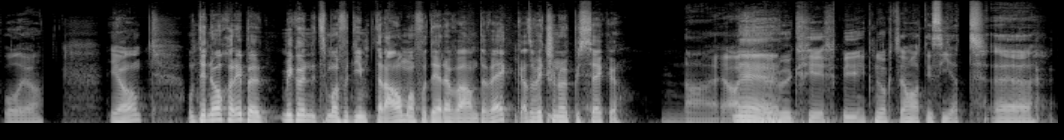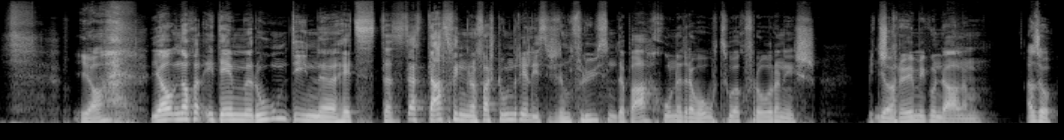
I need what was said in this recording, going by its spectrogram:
Voll, ja. Ja. Und dann nachher eben, wir gehen jetzt mal von deinem Trauma von dieser Wand weg. Also willst du noch etwas sagen? Nein, ja, Nee. nicht wirklich. Ich bin genug traumatisiert. Äh, ja. Ja, und nachher in dem Raum drin hat's, das, das, das finde ich noch fast unrealistisch, ein fließender Bach unten dran, der zugefroren ist. Mit Ja. Strömung und allem. Also,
